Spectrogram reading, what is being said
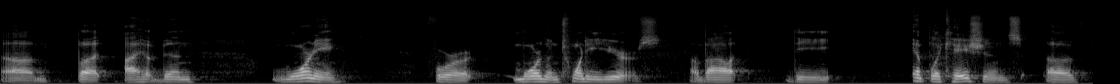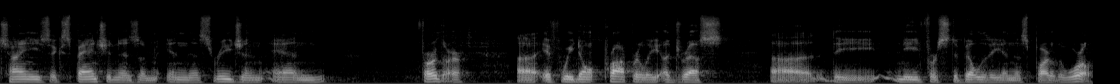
um, but I have been warning for more than 20 years about the implications of Chinese expansionism in this region and further uh, if we don't properly address uh, the need for stability in this part of the world.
